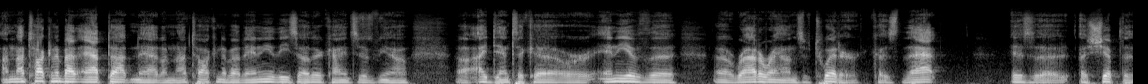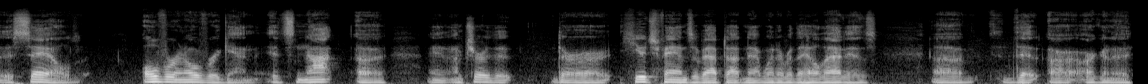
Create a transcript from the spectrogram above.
I'm not talking about app.net. I'm not talking about any of these other kinds of, you know, uh, Identica or any of the uh, route arounds of Twitter, because that is a, a ship that has sailed over and over again. It's not, uh, and I'm sure that there are huge fans of app.net, whatever the hell that is, uh, that are, are going to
